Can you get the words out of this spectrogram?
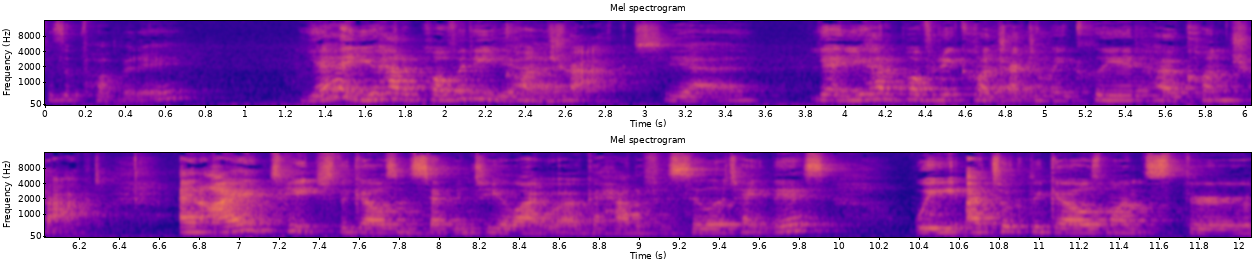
Was it poverty? yeah, you had a poverty Yeah. contract. Yeah. Yeah, you had a poverty contract and we cleared her contract. And I teach the girls in Step Into Your Light Worker how to facilitate this. We I took the girls once through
